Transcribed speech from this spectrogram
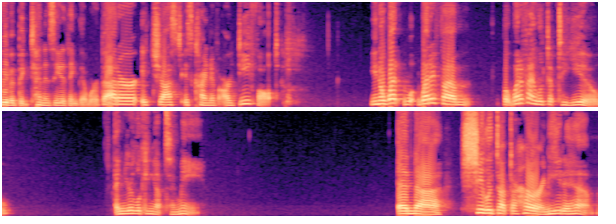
We have a big tendency to think that we're better. It just is kind of our default. You know what? What if um? But what if I looked up to you, and you're looking up to me, and uh, she looked up to her, and he to him,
